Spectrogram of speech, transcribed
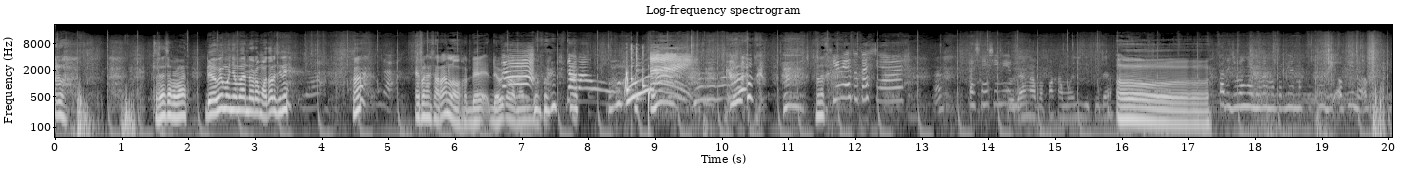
Aduh. Ternyata capek banget. Dewi mau nyoba dorong motor di sini? Hah? Enggak. Eh penasaran loh, De Dewi kalau nggak dicoba. Enggak mau. Sini tuh tasnya. Tasnya sini. Udah nggak apa-apa, kamu aja gitu dah. Oh. Tadi juga nggak jalan motornya anak itu di opin, di opin, opin,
